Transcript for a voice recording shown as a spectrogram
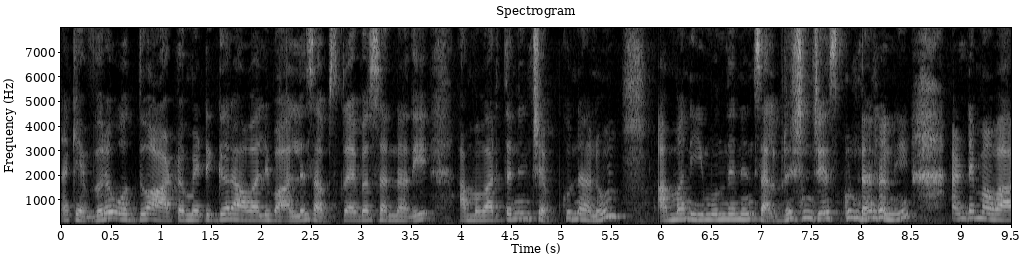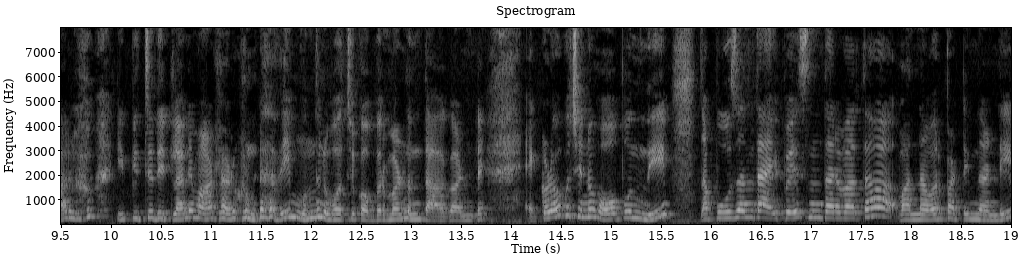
నాకు ఎవ్వరూ వద్దు ఆటోమేటిక్గా రావాలి. వాళ్ళే సబ్స్క్రైబర్స్ అన్నది అమ్మవారితో నేను చెప్పుకున్నాను. అమ్మ నీ ముందే నేను సెలబ్రేషన్ చేసుకుంటానని. అంటే మా వారు ఈ పిచ్చిది ఇట్లానే మాట్లాడుకుంటుంది. ముందు నువ్వు వచ్చి కొబ్బరి మండం తాగు అంటే ఎక్కడో ఒక చిన్న హోప్ ఉంది. నా పూజ అంతా అయిపోయేసిన తర్వాత వన్ అవర్ పట్టిందండి.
